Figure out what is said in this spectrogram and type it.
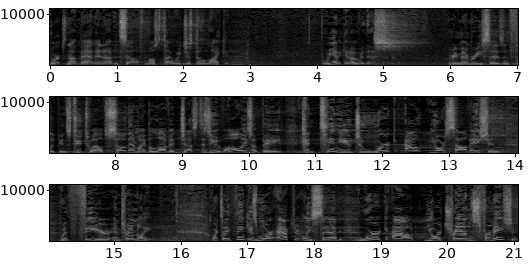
Work's not bad in and of itself. Most of the time, we just don't like it. But we got to get over this. Remember, he says in Philippians 2:12, "So then, my beloved, just as you have always obeyed, continue to work out your salvation with fear and trembling." Which I think is more accurately said, work out your transformation.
